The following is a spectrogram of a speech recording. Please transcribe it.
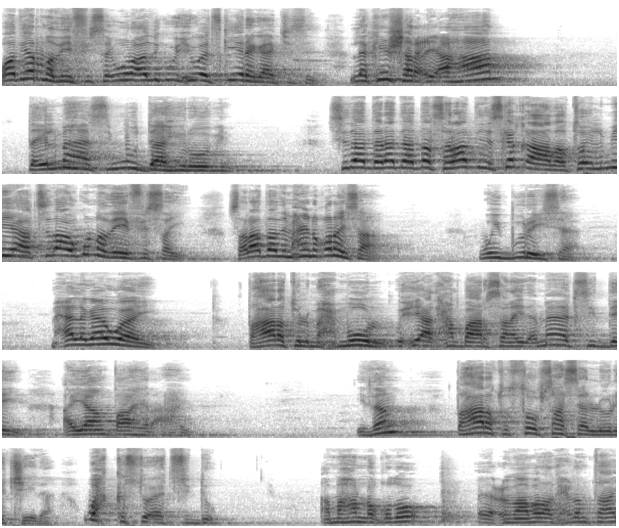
Waad yar nadiifisay una adigu wixii waad iska yar hagaajisay. Laakiin sharci ahaan da ilmahaasi muu daahiroobin. Sidaa daraaddeed haddaad salaaddii iska qaadato ilmihii aad sidaa ugu nadiifisay salaadaadii maxay noqonaysaa? Way buraysaa. Maxaa lagaa waayey طهارة المحمول وحي أد حنبار سنيد أما أد سيدي أيان طاهر أهي إذن طهارة الثوب ساسا اللولي تشيدا وحكستو أد سيدو أما هالنقضو عمامات أد حلان تاي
